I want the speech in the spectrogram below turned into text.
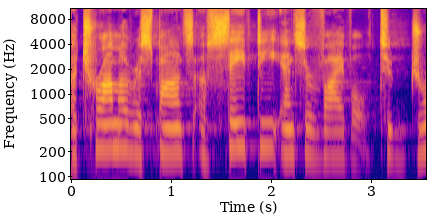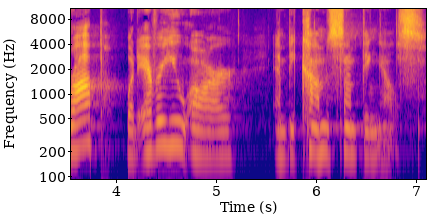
A trauma response of safety and survival to drop whatever you are and become something else.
